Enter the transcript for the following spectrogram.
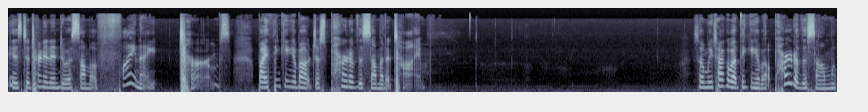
is to turn it into a sum of finite terms by thinking about just part of the sum at a time. So when we talk about thinking about part of the sum,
